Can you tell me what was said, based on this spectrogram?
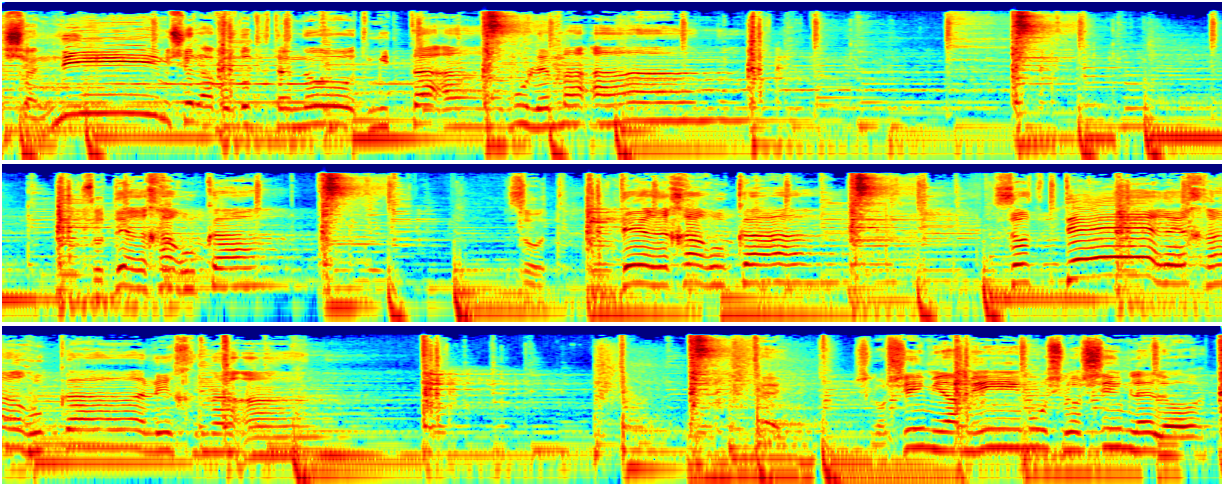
שנים של עבודות קטנות, מטעם ולמען. זו דרך ארוכה, זאת דרך ארוכה, זאת דרך ארוכה לכנען. שלושים ימים ושלושים לילות.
